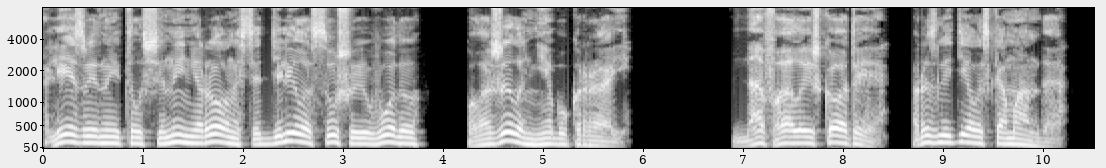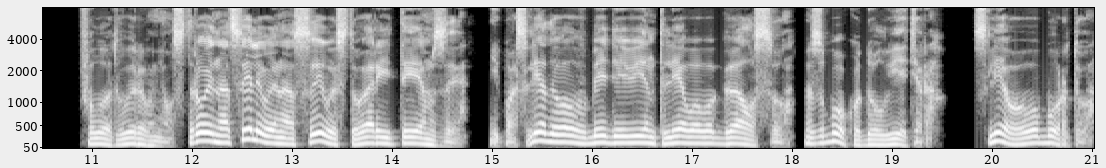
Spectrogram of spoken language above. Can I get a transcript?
Лезвенной толщины неровность отделила сушу и воду, положила небу край. «На фалы и шкоты!» — разлетелась команда. Флот выровнял строй, нацеливая носы в эстуарий Темзы, и последовал в бедевинт левого галсу. Сбоку дул ветер, с левого борту.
